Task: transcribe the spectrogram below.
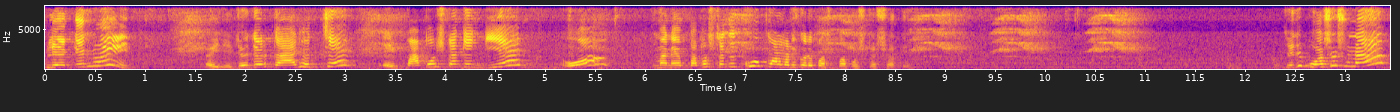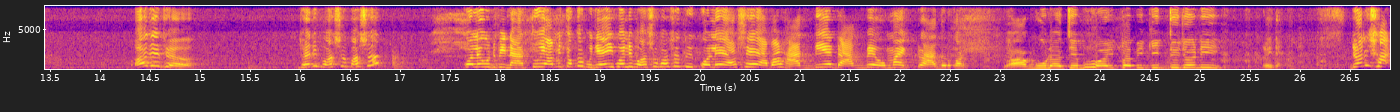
ব্ল্যাক অ্যান্ড হোয়াইট এই যে জোজোর কাজ হচ্ছে, এই পাপোশটাকে গিয়ে ও মানে পাপোশটাকে খুব মারামারি করে পাস- পাপোশটার সাথে। যদি বসো শোনা ও জোজো যদি বসো বসো। কোলে উঠবি না। তুই, আমি তোকে বুঝেই বলি, বসো বসো। তুই কোলে আসে, আবার হাত দিয়ে ডাকবে, ওমা, একটু আদর কর। আগুন আছে, ভয় পাবি কিন্তু জনি। জনি, সর।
